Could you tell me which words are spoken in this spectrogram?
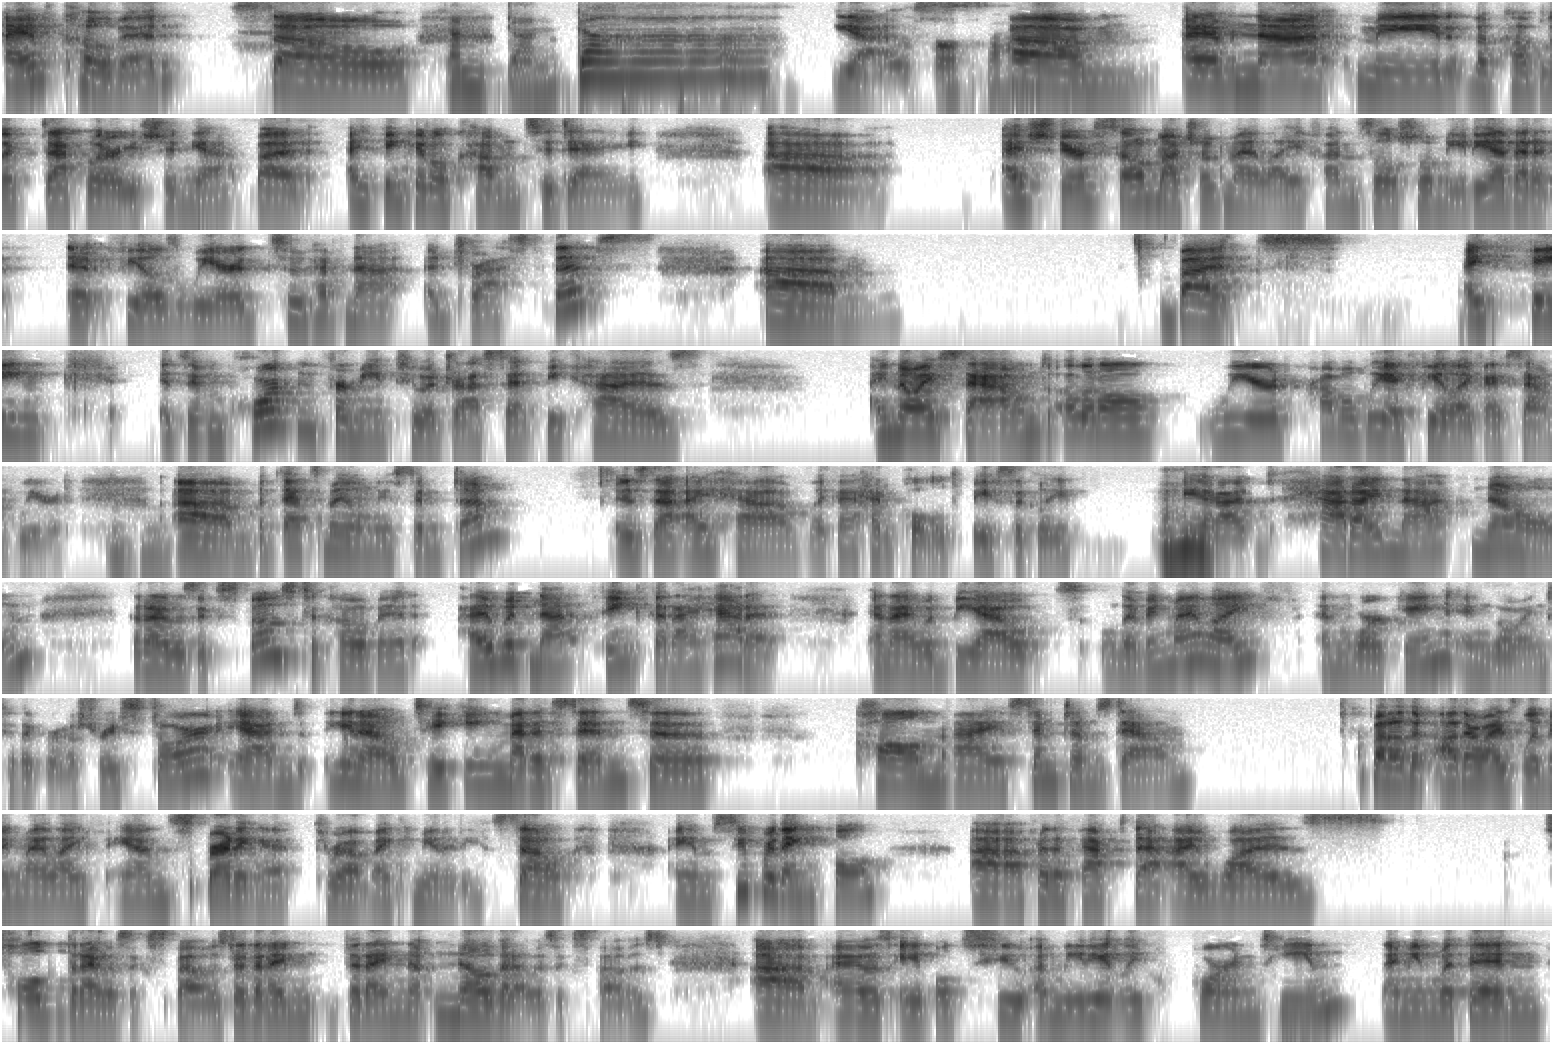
I have COVID. So Dun dun dun. Yes. Um I have not made the public declaration yet, but I think it'll come today. Uh I share so much of my life on social media that it it feels weird to have not addressed this. Um but I think it's important for me to address it because I know I sound a little weird. Probably I feel like I sound weird. Mhm. Um, but that's my only symptom is that I have like a head cold basically. Mhm. And had I not known that I was exposed to COVID, I would not think that I had it. And I would be out living my life and working and going to the grocery store and, you know, taking medicine to calm my symptoms down, but other, otherwise living my life and spreading it throughout my community. So I am super thankful uh, for the fact that I was told that I was exposed or that I that I kn- know that I was exposed. Um, I was able to immediately quarantine. I mean, within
